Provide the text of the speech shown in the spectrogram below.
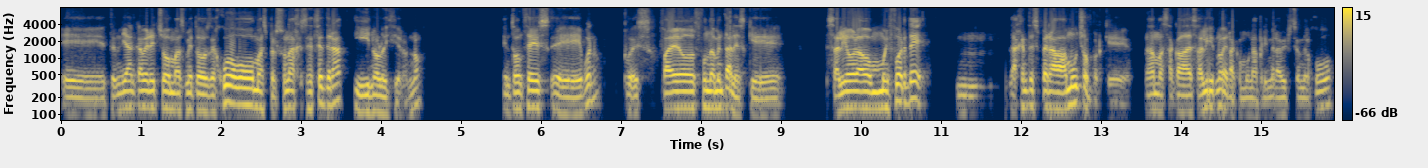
Eh, tendrían que haber hecho más métodos de juego, más personajes, etcétera, y no lo hicieron, ¿no? Entonces, eh, bueno, pues fallos fundamentales que salió muy fuerte. Mm, la gente esperaba mucho porque nada más acaba de salir, ¿no? Era como una primera versión del juego.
